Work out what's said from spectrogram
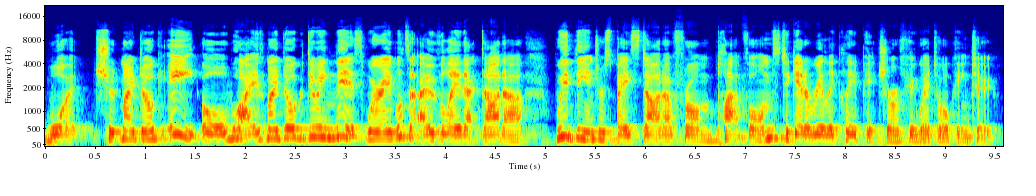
what should my dog eat? Or why is my dog doing this? We're able to overlay that data with the interest based data from platforms to get a really clear picture of who we're talking to.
